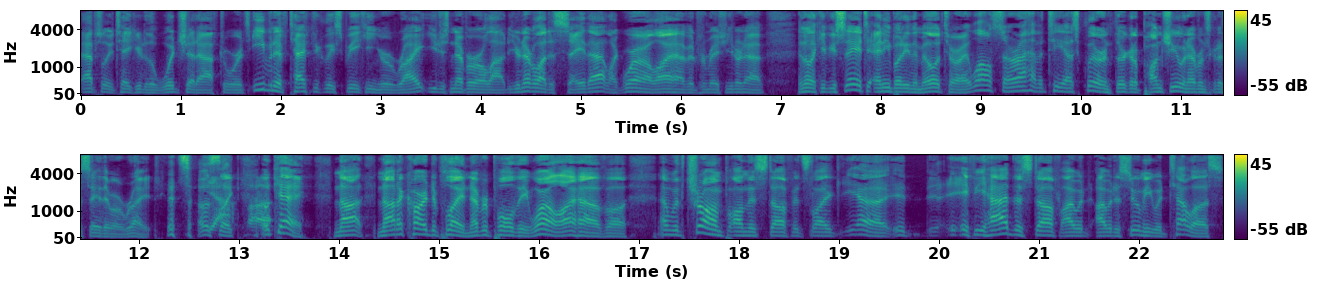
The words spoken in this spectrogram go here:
absolutely take you to the woodshed afterwards. Even if technically speaking you're right, you just never are allowed. You're never allowed to say that. Like, well, I have information you don't have. And like, if you say it to anybody in the military, well, sir, I have a TS clearance, they're going to punch you, and everyone's going to say they were right. so it's Yeah, like, uh, okay, not not a card to play. Never pull the well. I have. Uh, and with Trump on this stuff, it's like, yeah, it, if he had this stuff, I would I would assume he would tell us.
